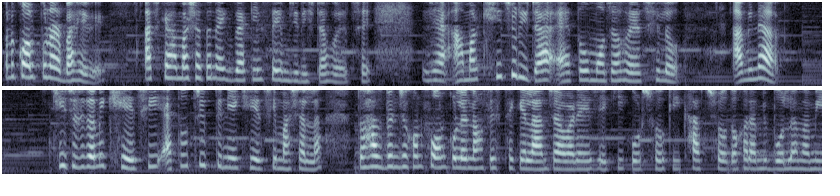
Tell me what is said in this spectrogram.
মানে কল্পনার বাহিরে। আজকে আমার সাথে না এক্স্যাক্টলি সেম জিনিসটা হয়েছে, যে আমার খিচুড়িটা এত মজা হয়েছিল। আমি না খিচুড়ি তো আমি খেয়েছি, এত তৃপ্তি নিয়ে খেয়েছি মাসাল্লাহ তো হাজব্যান্ড যখন ফোন করলেন অফিস থেকে লাঞ্চ আওয়ারে যে কি করছ, কি খাচ্ছ, তখন আমি বললাম, আমি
